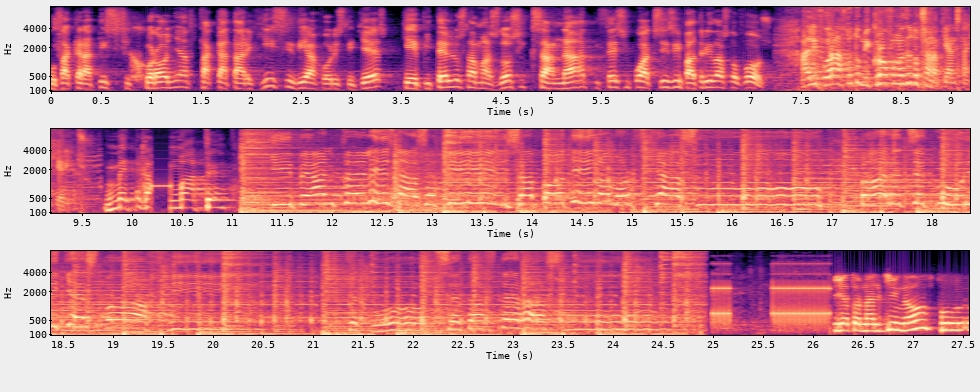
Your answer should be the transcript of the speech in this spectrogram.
Που θα κρατήσει χρόνια, θα καταργήσει διαχωριστικές και επιτέλους θα μας δώσει ξανά τη θέση που αξίζει η πατρίδα στο φως. Άλλη φορά αυτό το μικρόφωνο δεν το ξαναπιάνεις στα χέρια σου. Με γαμάτε. Κι είπε αν θέλεις να σωθείς από την ομορφιά σου Πάρε τσεκούρι και σπαθί Και κόψε τα φτερά σου Για τον Αλκίνο, που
